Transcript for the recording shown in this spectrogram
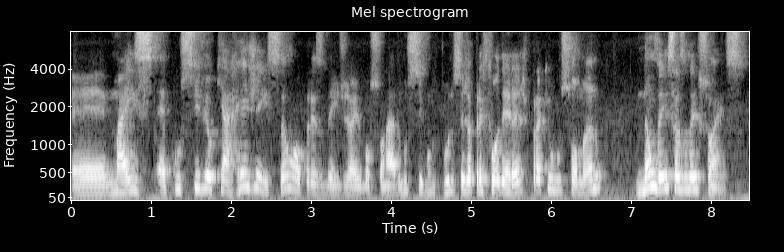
é, mas é possível que a rejeição ao presidente Jair Bolsonaro no segundo turno seja preponderante para que o muçulmano não vença as eleições.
